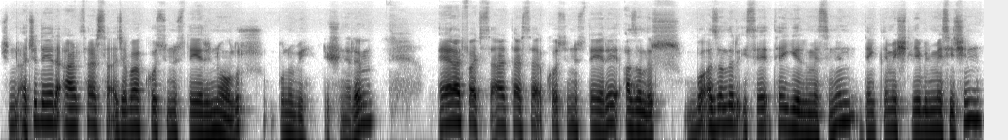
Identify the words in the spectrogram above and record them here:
Şimdi açı değeri artarsa acaba kosinüs değeri ne olur? Bunu bir düşünelim. Eğer alfa açısı artarsa kosinüs değeri azalır. Bu azalır ise t gerilmesinin denkleme eşitleyebilmesi için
